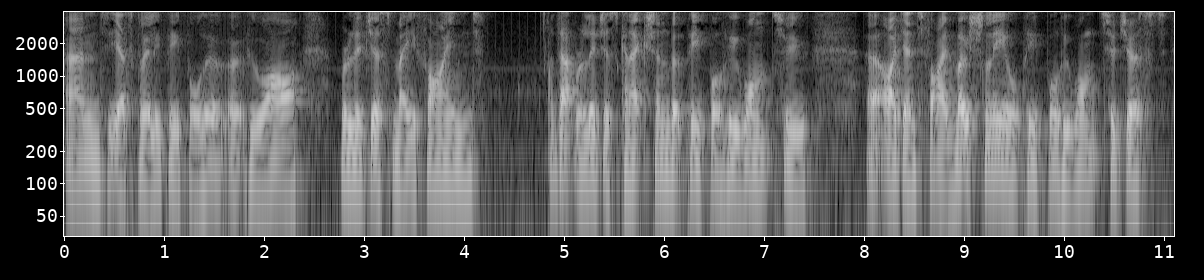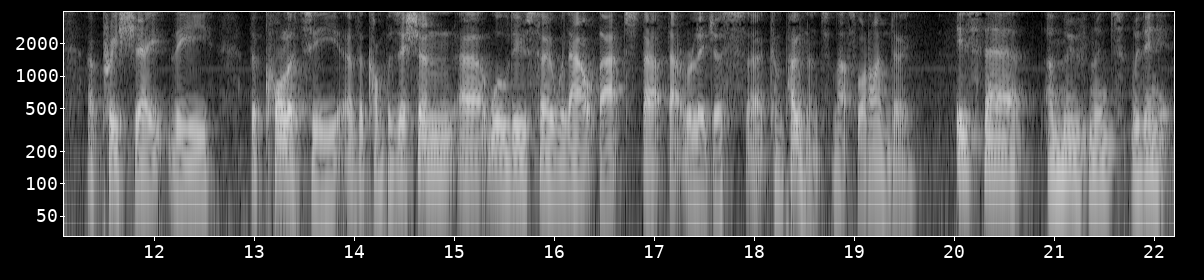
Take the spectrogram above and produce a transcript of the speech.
And yes, clearly people who, who are religious may find that religious connection, but people who want to uh, identify emotionally or people who want to just appreciate the the quality of the composition uh, will do so without that that, that religious uh, component. And that's what I'm doing. Is there a movement within it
